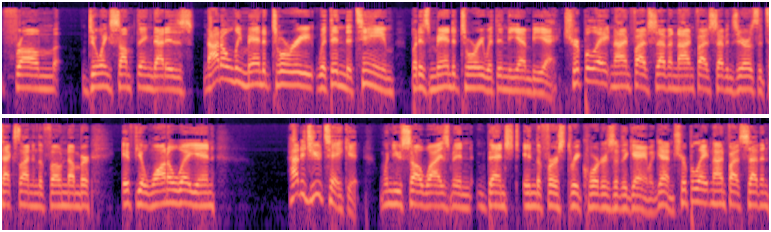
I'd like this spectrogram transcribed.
from doing something that is not only mandatory within the team, but is mandatory within the NBA. Triple eight nine five seven nine five seven zero is the text line and the phone number. If you want to weigh in, how did you take it when you saw Wiseman benched in the first three quarters of the game? Again, triple eight nine five seven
